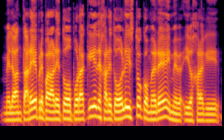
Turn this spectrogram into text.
me levantaré, prepararé todo por aquí, dejaré todo listo, comeré y, me, bajaré aquí.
